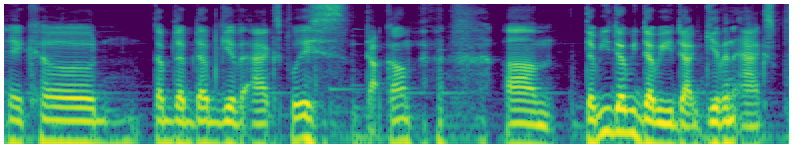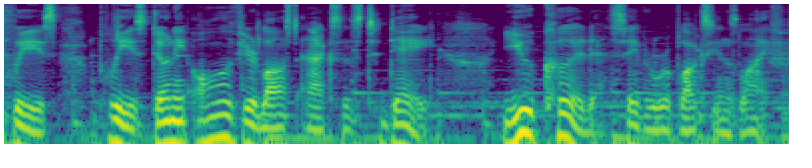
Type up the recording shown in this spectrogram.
Hey, code. www.giveaxeplease.com. um, www.giveanaxeplease. Please donate all of your lost axes today. You could save a Robloxian's life.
